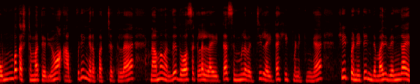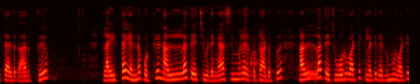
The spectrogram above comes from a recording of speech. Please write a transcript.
ரொம்ப கஷ்டமாக தெரியும். அப்படிங்கிற பட்சத்தில் நம்ம வந்து தோசைக்கெல்லாம் லைட்டாக சிம்மில் வச்சு லைட்டாக ஹீட் பண்ணிக்கோங்க. ஹீட் பண்ணிவிட்டு இந்த மாதிரி வெங்காயத்தை அடு அறுத்து லைட்டாக எண்ணெய் போட்டு நல்லா தேய்ச்சி விடுங்க. சிம்மில் இருக்கட்டும் அடுப்பு நல்லா தேய்ச்சி ஒரு வாட்டி கிளட்டி ரெண்டு மூணு வாட்டி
